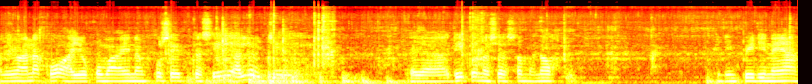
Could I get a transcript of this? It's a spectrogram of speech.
Ano yung anak ko, ayaw kumain ng puset kasi allergy. Kaya dito na siya sa manok. Pwedeng pwede na yan.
